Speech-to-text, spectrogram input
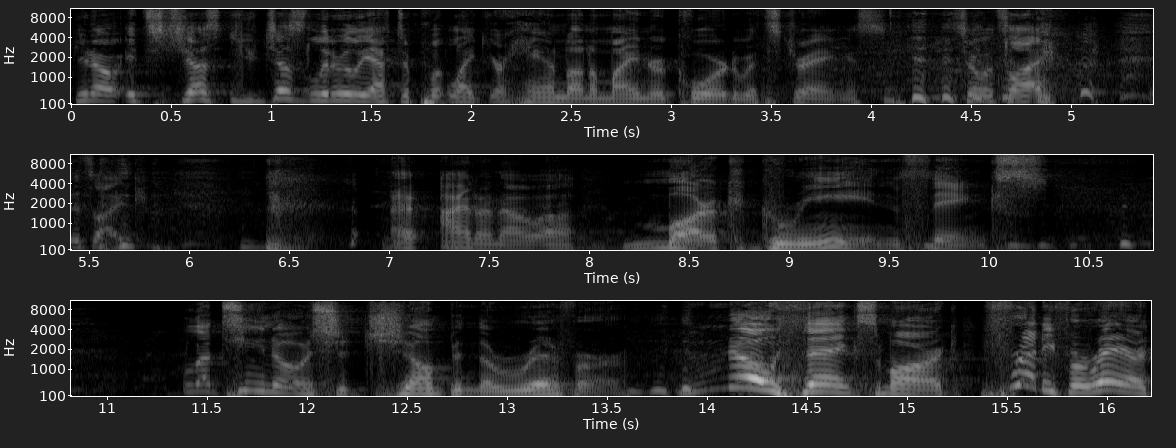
you know, it's just you just literally have to put like your hand on a minor chord with strings. so it's like it's like I, I don't know. Uh, Mark Green thinks Latinos should jump in the river. no thanks, Mark. Freddie Ferrer.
